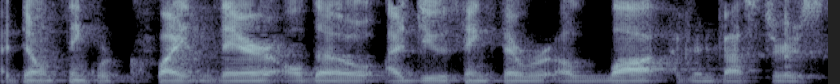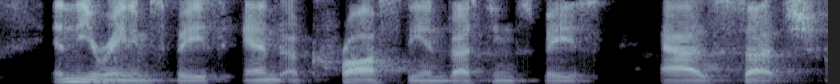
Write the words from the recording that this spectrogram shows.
I don't think we're quite there, although I do think there were a lot of investors in the uranium space and across the investing space as such,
